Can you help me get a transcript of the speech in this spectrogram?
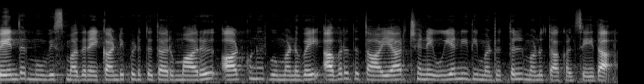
வேந்தர் மூவிஸ் மதனை கண்டுபிடித்து தருமாறு ஆட்கொணர்வு மனுவை அவரது தாயார் சென்னை உயர்நீதிமன்றத்தில் மனு தாக்கல் செய்தார்.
